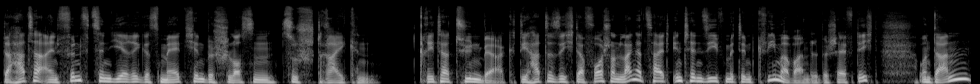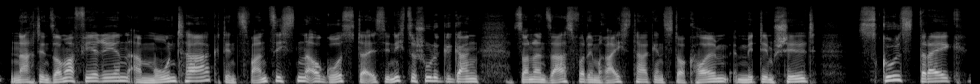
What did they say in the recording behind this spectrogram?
da hatte ein 15-jähriges Mädchen beschlossen zu streiken. Greta Thunberg, die hatte sich davor schon lange Zeit intensiv mit dem Klimawandel beschäftigt. Und dann, nach den Sommerferien, am Montag, den 20. August, da ist sie nicht zur Schule gegangen, sondern saß vor dem Reichstag in Stockholm mit dem Schild Skolstrejk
